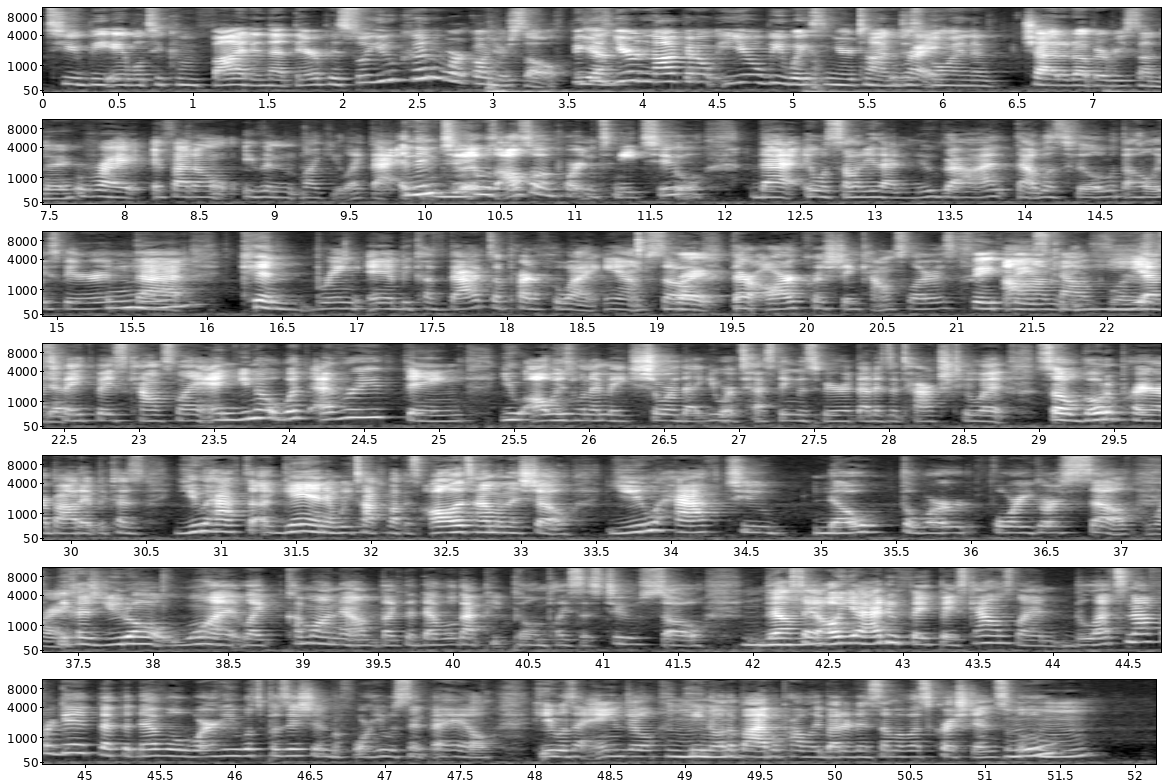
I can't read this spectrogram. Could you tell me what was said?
to be able to confide in that therapist so you could work on yourself because yeah. you're not gonna you'll be wasting your time just right. going to chat it up every sunday right if i don't even like you like that and then too it was also important to me too that it was somebody that knew god that was filled with the holy spirit mm-hmm. that can bring in because that's a part of who I am. So right. there are Christian counselors, faith based um, counselors. Yes, yep. faith based counseling. And you know, with everything, you always want to make sure that you are testing the spirit that is attached to it. So go to prayer about it because you have to, again, and we talk about this all the time on this show, you have to know the word for yourself right because you don't want like come on now like the devil got people in places too so mm-hmm. they'll say oh yeah i do faith-based counseling let's not forget that the devil where he was positioned before he was sent to hell he was an angel mm-hmm. he know the bible probably better than some of us christians mm-hmm.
